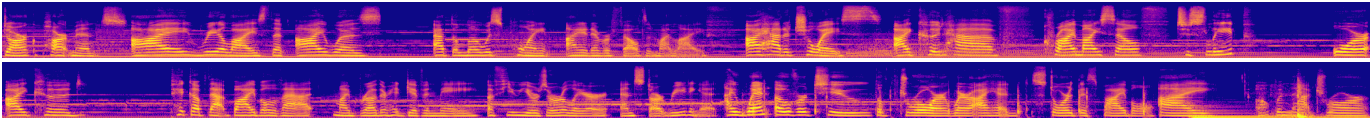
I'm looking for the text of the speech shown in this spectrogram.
dark apartment, I realized that I was at the lowest point I had ever felt in my life. I had a choice. I could have cry myself to sleep, or I could pick up that Bible that my brother had given me a few years earlier and start reading it. I went over to the drawer where I had stored this Bible. I opened that drawer,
